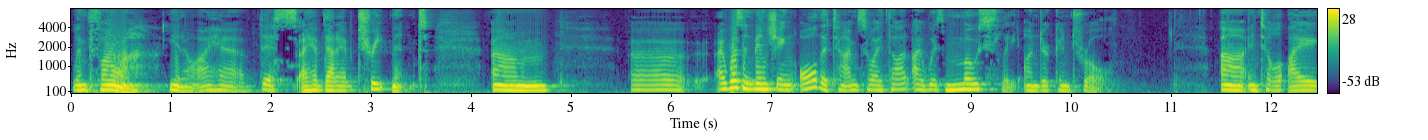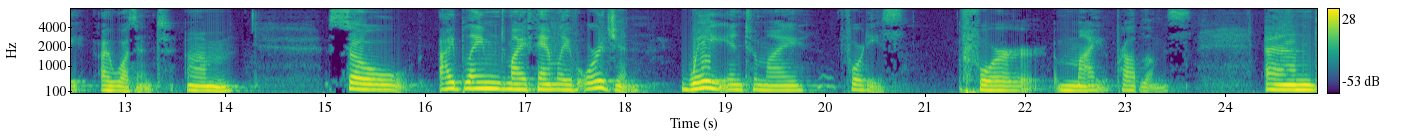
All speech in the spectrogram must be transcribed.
lymphoma you know I have this I have that I have treatment um, uh, I wasn't binging all the time so I thought I was mostly under control uh, until I I wasn't. Um, so I blamed my family of origin way into my 40s for my problems, and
